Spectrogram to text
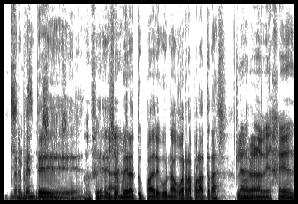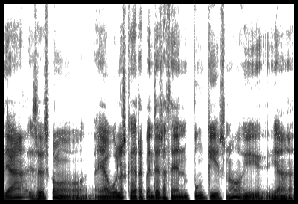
de Sí, repente sí, sí, eso, ver a tu padre con una gorra por atrás. Claro, a la vejez ya, eso es como, hay abuelos que de repente se hacen punkis, ¿no? Y ya,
